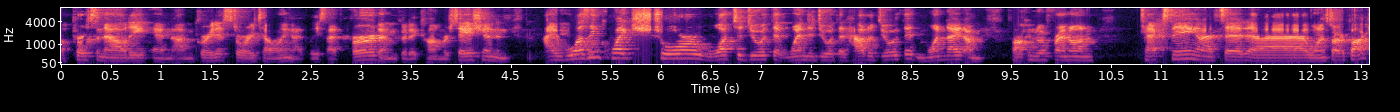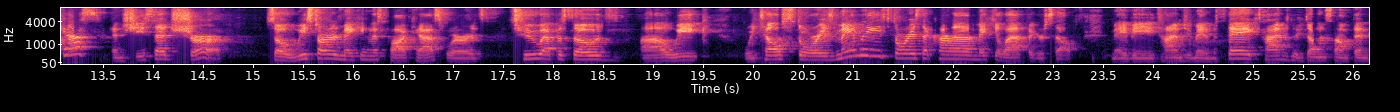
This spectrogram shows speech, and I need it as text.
of personality and I'm great at storytelling. At least I've heard. I'm good at conversation. And I wasn't quite sure what to do with it, when to do with it, how to do with it. And one night I'm talking to a friend on texting and I said, uh, I want to start a podcast. And she said, sure. So we started making this podcast where it's two episodes a week. We tell stories, mainly stories that kind of make you laugh at yourself. Maybe times you made a mistake, times you've done something.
